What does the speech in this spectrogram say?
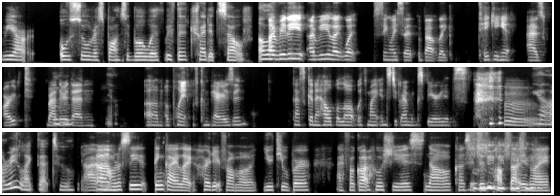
we are also responsible with with the trend itself. I I really, I really like what Singwei said about like taking it as art rather Mhm. than Yeah. um, a point of comparison. That's gonna help a lot with my Instagram experience. Mm. yeah, I really like that too. Yeah, I, I Um, honestly think I like heard it from a YouTuber. I forgot who she is now because it just popped up in my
